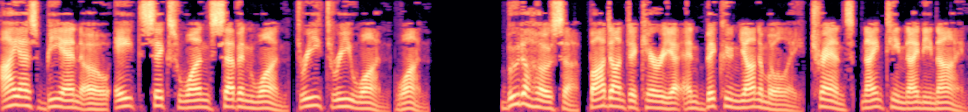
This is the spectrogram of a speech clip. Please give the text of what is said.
ISBN 0-86171-331-1. Buddhaghosa, Bhadantacarya and Bhikkhu Nyanamoli trans, 1999.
